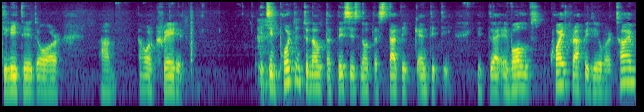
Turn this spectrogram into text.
deleted or, um, or created. It's important to note that this is not a static entity. It uh, evolves quite rapidly over time,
